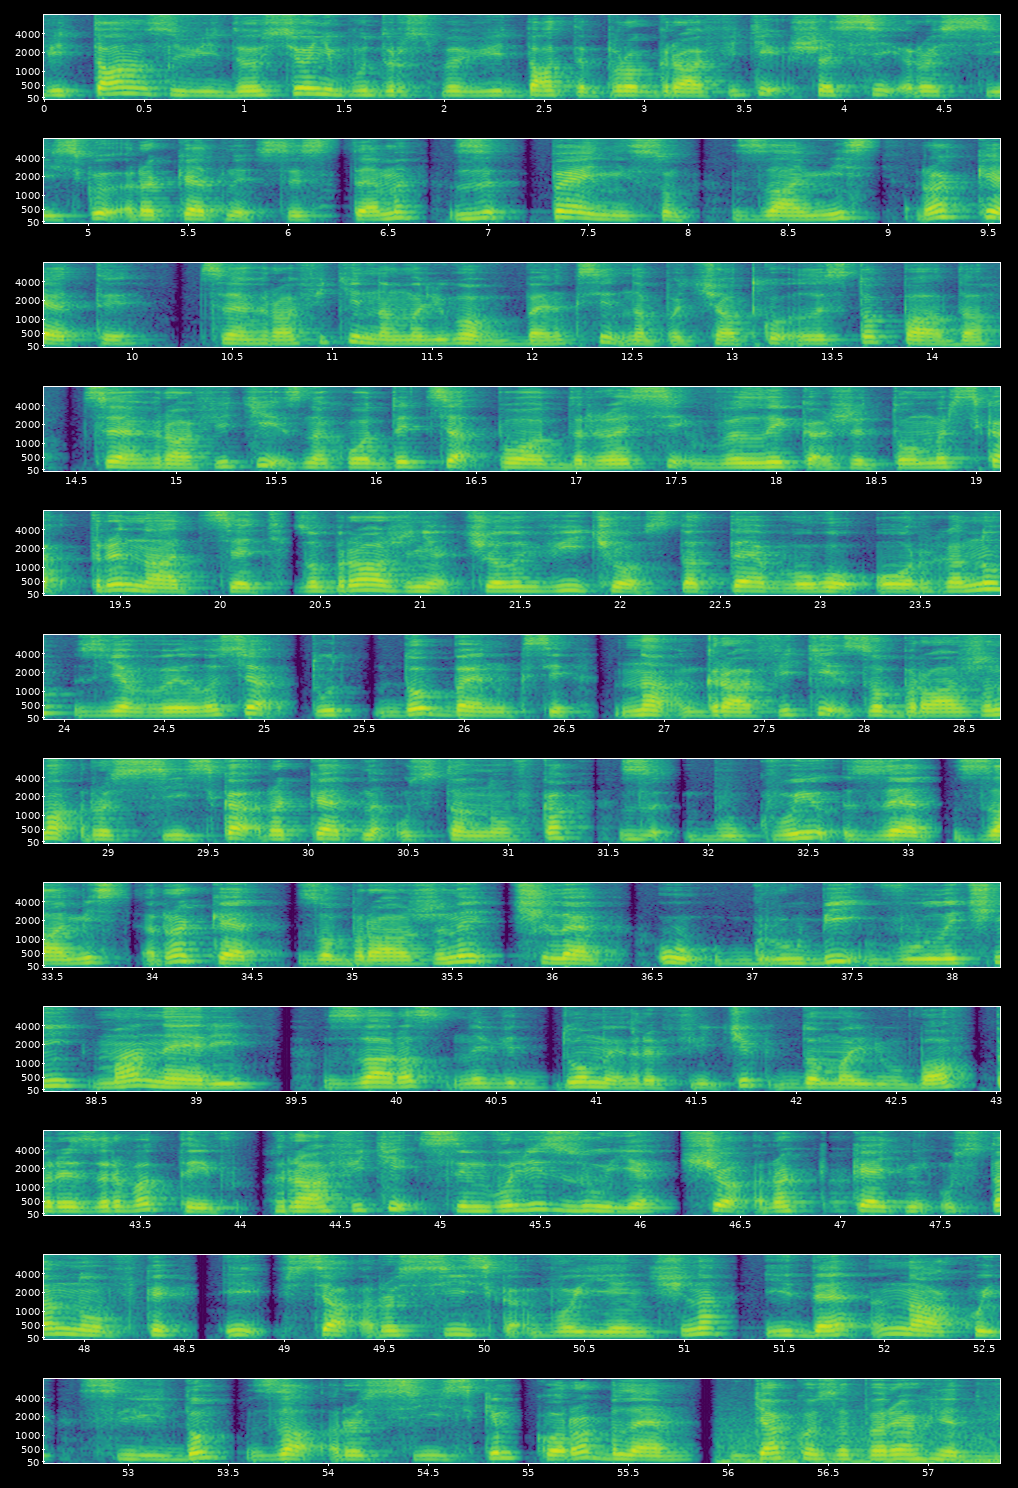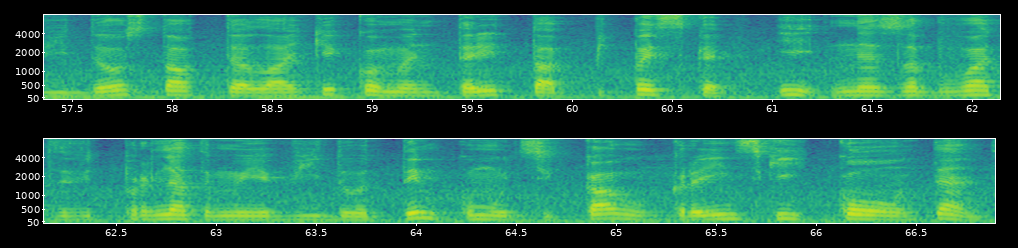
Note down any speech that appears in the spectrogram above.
Вітаю з відео. Сьогодні буду розповідати про графіті шасі російської ракетної системи з пенісом замість ракети. Це графіті намалював Бенксі на початку листопада. Це графіті знаходиться по адресі Велика Житомирська, 13. Зображення чоловічого статевого органу з'явилося тут до Бенксі. На графіті зображена російська ракетна установка з буквою Z. Замість ракет зображений член у грубій вуличній манері. Зараз невідомий графічик домалював презерватив. Графіті символізує, що ракетні установки і вся російська воєнщина іде нахуй слідом за російським кораблем. Дякую за перегляд відео, ставте лайки, коментарі та підписки. І не забувайте відправляти моє відео тим, кому цікавий український контент.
